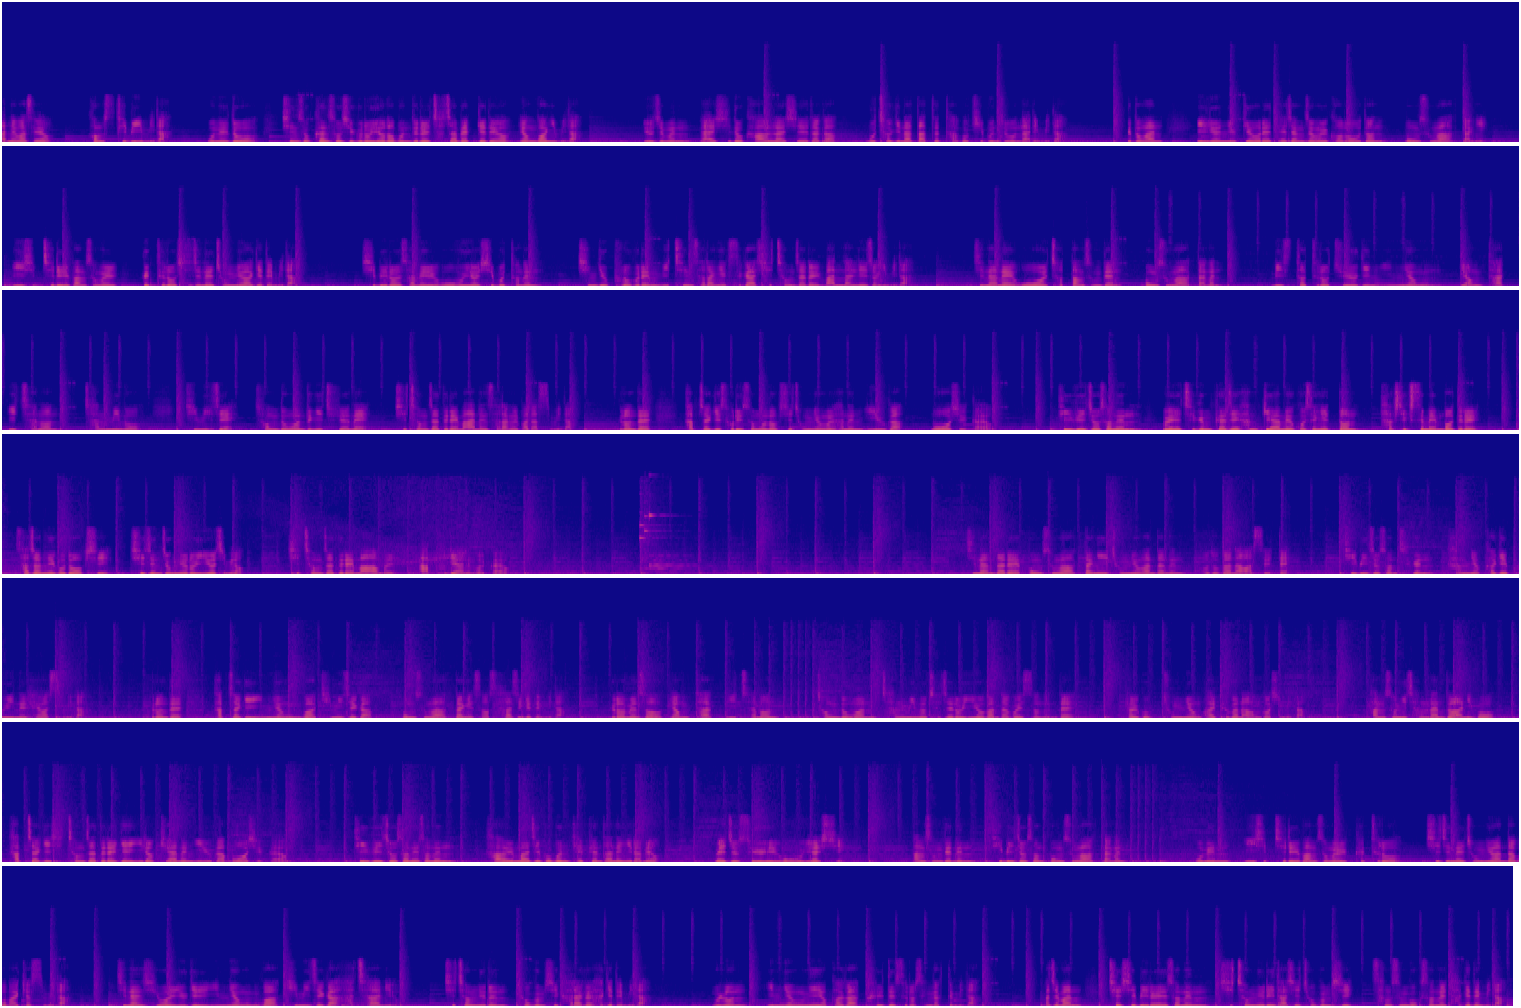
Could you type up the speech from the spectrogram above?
안녕하세요. 컴스TV입니다. 오늘도 신속한 소식으로 여러분들을 찾아뵙게 되어 영광입니다. 요즘은 날씨도 가을 날씨에다가 무척이나 따뜻하고 기분 좋은 날입니다. 그동안 1년 6개월의 대장정을 걸어오던 뽕숭아 학당이 27일 방송을 끝으로 시즌을 종료하게 됩니다. 11월 3일 오후 10시부터는 신규 프로그램 미친 사랑 X가 시청자를 만날 예정입니다. 지난해 5월 첫 방송된 뽕숭아 학당은 미스터 트롯 주역인 임영웅, 영탁, 이찬원, 장민호, 김희재, 정동원 등이 출연해 시청자들의 많은 사랑을 받았습니다. 그런데 갑자기 소리 소문 없이 종영을 하는 이유가 무엇일까요? TV조선은 왜 지금까지 함께하며 고생했던 탑식스 멤버들을 사전 예고도 없이 시즌 종료로 이어지며 시청자들의 마음을 아프게 하는 걸까요? 지난달에 뽕숭아 학당이 종영한다는 보도가 나왔을 때 TV조선 측은 강력하게 부인을 해왔습니다. 그런데 갑자기 임영웅과 김희재가 뽕숭아 학당에서 사라지게 됩니다. 그러면서 영탁, 이찬원, 정동원, 장민호 체제로 이어간다고 했었는데 결국 종영 발표가 나온 것입니다. 방송이 장난도 아니고 갑자기 시청자들에게 이렇게 하는 이유가 무엇일까요? TV조선에서는 가을맞이 부분 개편 단행이라며 매주 수요일 오후 10시 방송되는 TV조선 뽕숭아 학당은 오는 27일 방송을 끝으로 시즌을 종료한다고 밝혔습니다. 지난 10월 6일 임영웅과 김희재가 하차한 이후 시청률은 조금씩 하락을 하게 됩니다. 물론 임영웅의 여파가 클 듯으로 생각됩니다. 하지만 71회에서는 시청률이 다시 조금씩 상승 곡선을 타게 됩니다.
